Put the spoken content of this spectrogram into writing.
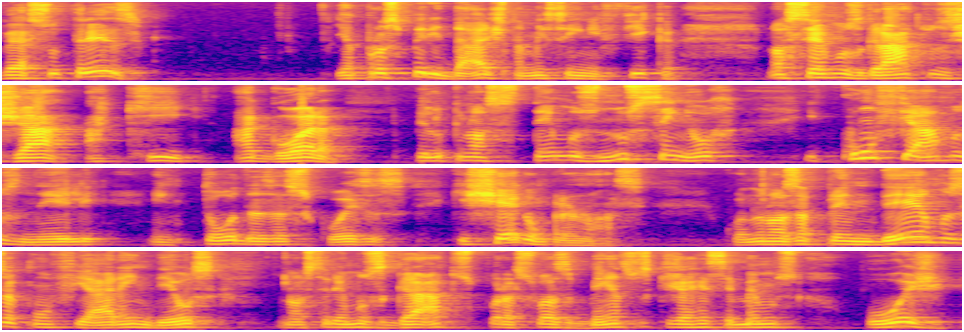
verso 13. E a prosperidade também significa nós sermos gratos já aqui, agora, pelo que nós temos no Senhor e confiarmos nele em todas as coisas que chegam para nós. Quando nós aprendermos a confiar em Deus, nós seremos gratos por as suas bênçãos que já recebemos hoje.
